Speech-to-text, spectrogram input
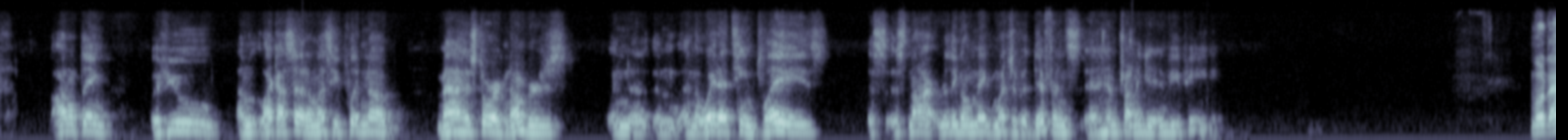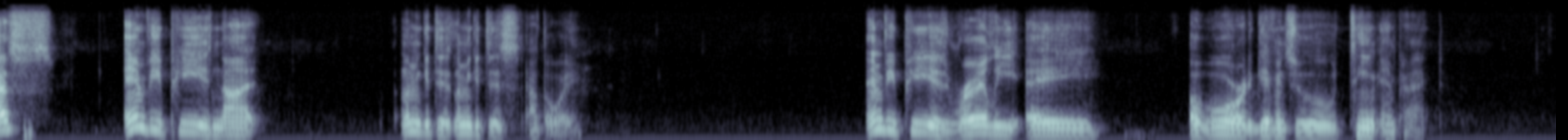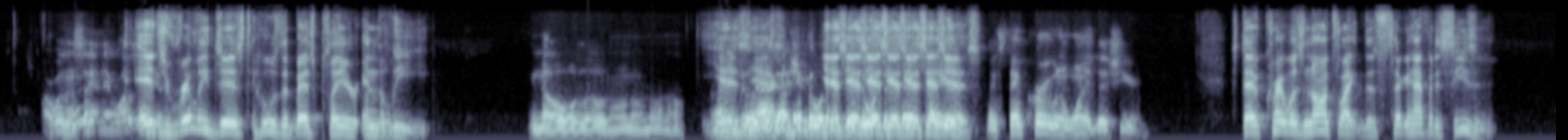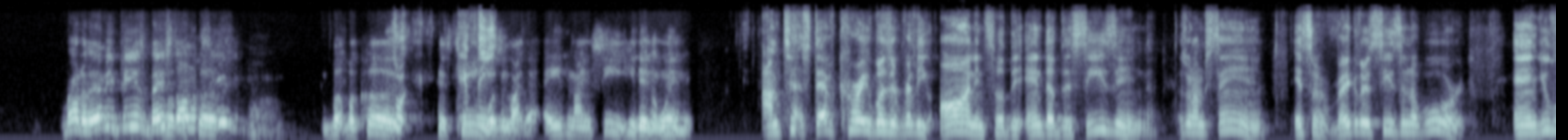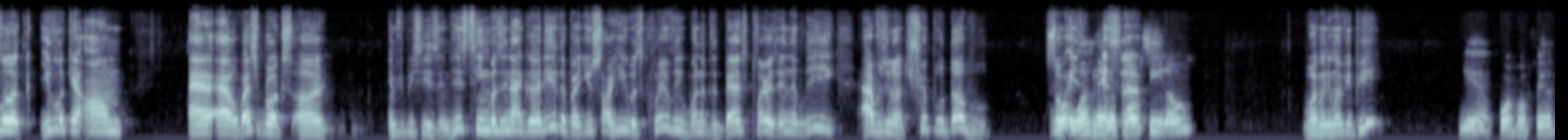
I don't think if you like I said, unless he's putting up mad historic numbers and and, the way that team plays, it's it's not really gonna make much of a difference in him trying to get MVP. Well, that's MVP is not. Let me get this. Let me get this out the way. MVP is rarely a award given to team impact. I wasn't hmm? saying it was. It's really just who's the best player in the league. No, no, no, no, no, no. Yes, yes, that, 'cause If you- it was yes, yes, yes, yes, yes, yes, player, yes. Then Steph Curry wouldn't won it this year. Steph Curry wasn't to like the second half of the season. bro. The MVP is based But on the season. Though. But because So his team the- was in like the eighth, ninth seed, he didn't win it. I'm t- Steph Curry wasn't really on until the end of the season. That's what I'm saying. It's a regular season award, and you look, you look at um at, at Westbrook's uh MVP season. His team wasn't that good either, but you saw he was clearly one of the best players in the league, averaging a triple double. So So it- wasn't it a, fourth seed though? what when he won MVP? Yeah, fourth or fifth.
